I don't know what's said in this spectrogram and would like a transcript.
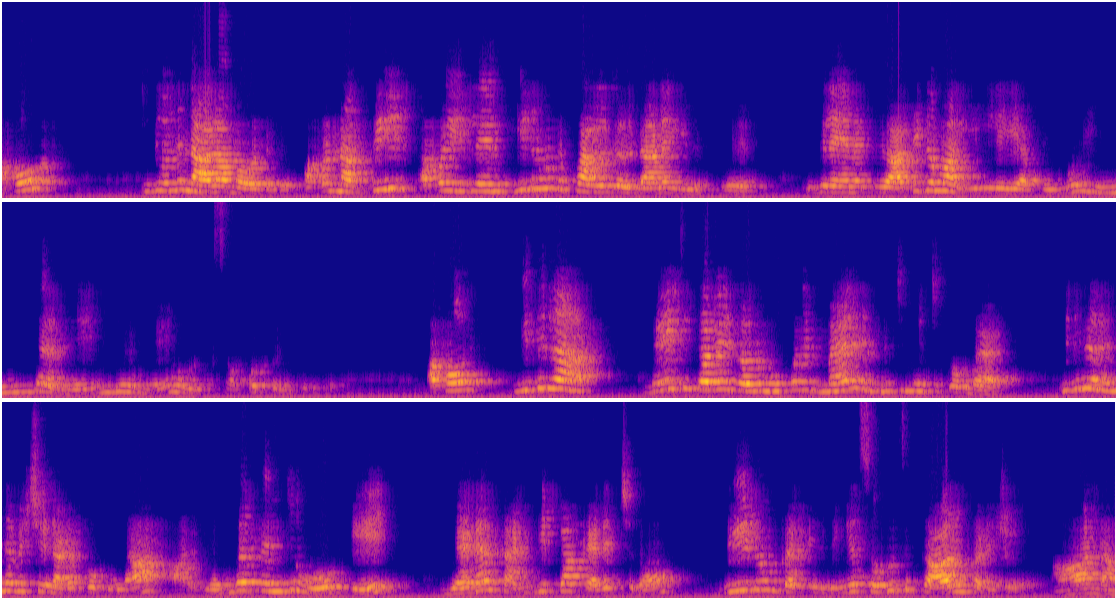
அப்போ இது வந்து நாலாம் பாவத்துக்கு. அப்ப நபி அப்ப இதுல எனக்கு இருபது பலன்கள் தானே இருக்கு. இதுல எனக்கு அதிகமா இல்லையே அப்படின்னு இந்த ரெண்டுமே ஒரு சப்போர்ட் பண்ணி கொடுக்குறேன் அப்போ இதுல பேசிக்காவே இது வந்து முப்பதுக்கு மேல இருந்துச்சுன்னு வச்சுக்கோங்க. இதுல என்ன விஷயம் நடக்கும் அப்படின்னா எண்பத்தஞ்சு ஓகே. இடம் கண்டிப்பா கிடைச்சிடும் வீடும் கட்டிடுவீங்க சொகுசு காரும் கிடைச்சிடும் ஆனா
